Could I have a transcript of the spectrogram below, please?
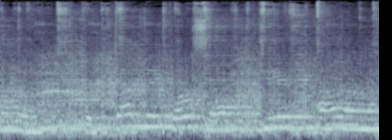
But that they closer, here I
